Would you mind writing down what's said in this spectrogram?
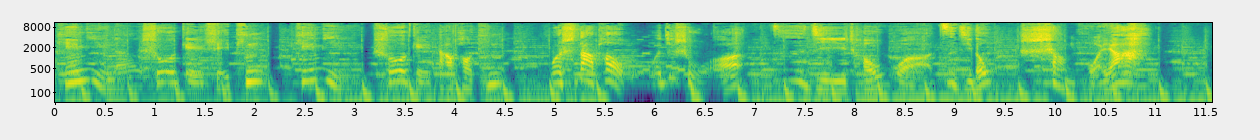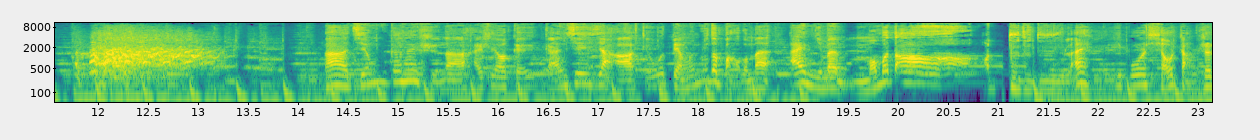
甜言蜜语呢，说给谁听？甜言蜜语说给大炮听。我是大炮，我就是我，自己瞅我自己都上火呀。啊，节目刚开始呢，还是要给感谢一下啊，给我点关注的宝宝们，爱你们，么么哒！嘟嘟嘟，来一波小掌声。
